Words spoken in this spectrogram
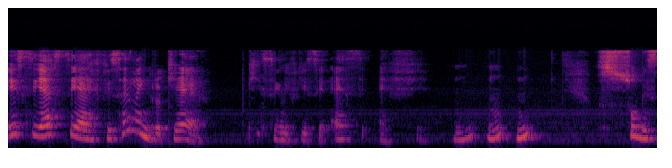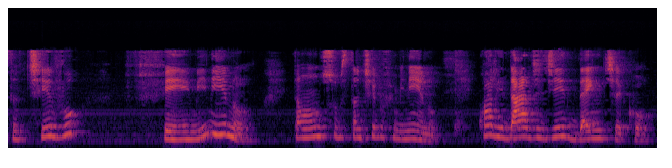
esse SF, você lembra o que é? O que significa esse SF? Hum, hum, hum. Substantivo feminino. Então, é um substantivo feminino. Qualidade de idêntico.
